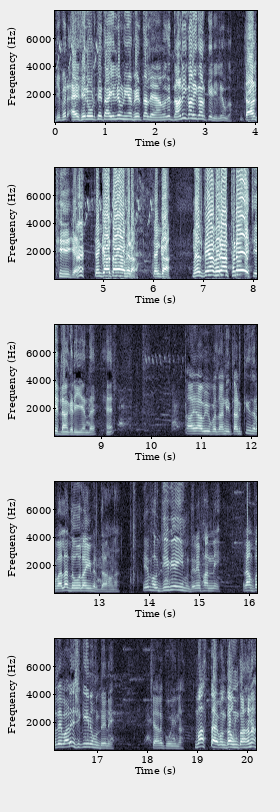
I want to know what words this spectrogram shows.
ਜੇ ਫਿਰ ਐਸੇ ਲੋੜ ਤੇ ਤਾਈ ਲਿਆਉਣੀ ਆ ਫਿਰ ਤਾਂ ਲੈ ਆਵਾਂਗੇ। ਦਾੜੀ ਕਾਲੀ ਕਰਕੇ ਨਹੀਂ ਲਿਆਉਂਦਾ। ਚੱਲ ਠੀਕ ਹੈ। ਹੈਂ? ਚੰਗਾ ਤਾਇਆ ਫਿਰ। ਚੰਗਾ। ਮਿਲਦੇ ਆ ਫਿਰ ਆਥਣੇ। ਝੇਡਾਂ ਕਰੀ ਜਾਂਦਾ ਹੈ ਤਾਇਆ ਵੀ ਪਤਾ ਨਹੀਂ ਤੜਕੀ ਸਰਵਾਲਾ ਦੋ ਲਾਈ ਫਿਰਦਾ ਹੋਣਾ। ਇਹ ਫੌਜੀ ਵੀ ਐਂ ਹੁੰਦੇ ਨੇ ਫਾਨੇ। ਰੰਪ ਦੇ ਵਾਲੇ ਸ਼ਕੀਨ ਹੁੰਦੇ ਨੇ। ਚੱਲ ਕੋਈ ਨਾ। ਮਸਤ ਹੈ ਬੰਦਾ ਹੂੰ ਤਾਂ ਹਨਾ?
